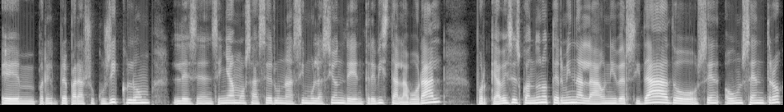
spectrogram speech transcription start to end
em, preparar su currículum, les enseñamos a hacer una simulación de entrevista laboral porque a veces cuando uno termina la universidad o, un centro,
